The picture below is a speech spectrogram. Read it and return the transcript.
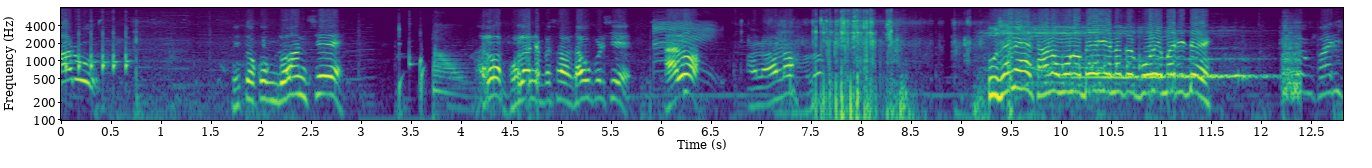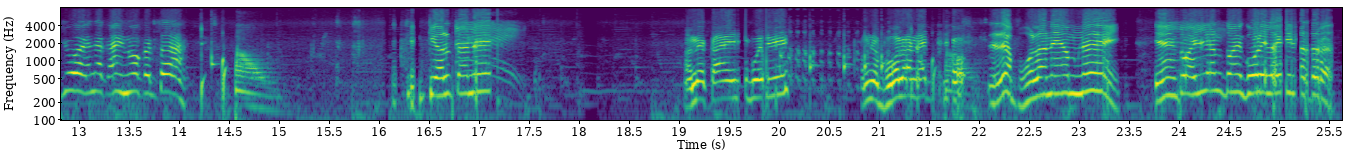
હારું. એ તો કોક ડોન છે. હાલો ભોલાને બસાવ જવું પડશે. હાલો. હાલો હાલો. તું છે ને સાનો મોનો બે નગર ગોળી મારી દે. ઊભા જો એને કાઈ ન કરતા. કે હલતા ને? અમે કાઈ નહીં બોલી અમને ભોલા નાખી દો. રે ભોલા ને એમ નહીં. એ તો અહીંયા તો અહીં ગોળી લાગી જાય તરત.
